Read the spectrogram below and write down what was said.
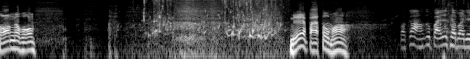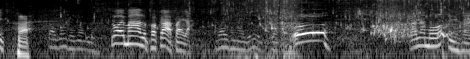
สองครับผมเนี่ยปลาต้มฮะปลากาเขาก็ไปได้สบายดีอ่าลอยมาหรือปลากาไปล่ะโอ้ปลาหน้าโมนี่ฮะ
